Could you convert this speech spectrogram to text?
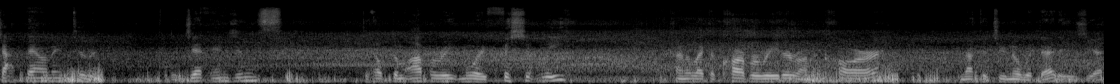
shot down into the to the jet engines to help them operate more efficiently. Kind of like a carburetor on a car. Not that you know what that is yet,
